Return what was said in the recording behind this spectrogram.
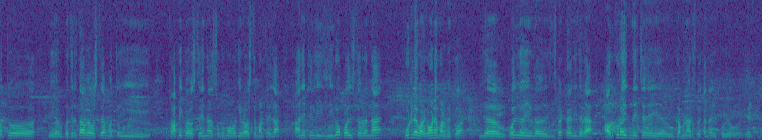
ಮತ್ತು ಈ ಭದ್ರತಾ ವ್ಯವಸ್ಥೆ ಮತ್ತು ಈ ಟ್ರಾಫಿಕ್ ವ್ಯವಸ್ಥೆಯನ್ನು ಸುಗಮವಾಗಿ ವ್ಯವಸ್ಥೆ ಮಾಡ್ತಾ ಇಲ್ಲ. ಆ ನಿಟ್ಟಿನಲ್ಲಿ ಇಲ್ಲಿರೋ ಪೊಲೀಸರನ್ನು ಕೂಡಲೇ ವರ್ಗಾವಣೆ ಮಾಡಬೇಕು. ಇದು ಪೊಲೀಸ್ ಇದು ಇನ್ಸ್ಪೆಕ್ಟರ್ ಏನಿದ್ದಾರೆ ಅವ್ರು ಕೂಡ ಇದನ್ನ ಹೆಚ್ಚು ಗಮನ ಹರಿಸ್ಬೇಕಂತ ಹೇಳ್ತೀನಿ.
